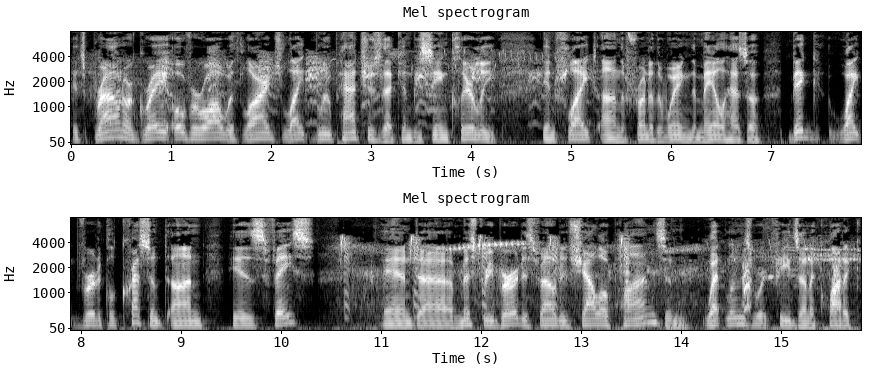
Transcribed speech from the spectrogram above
It's brown or gray overall with large light blue patches that can be seen clearly in flight on the front of the wing. The male has a big white vertical crescent on his face. And uh, mystery bird is found in shallow ponds and wetlands where it feeds on aquatic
